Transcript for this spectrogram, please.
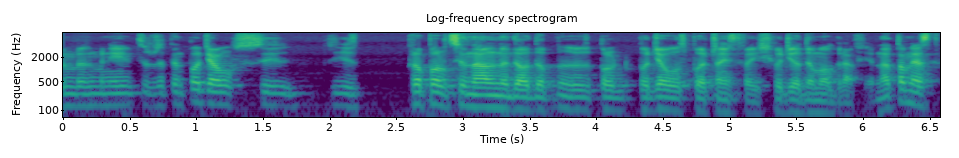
e, mniej, że ten podział jest proporcjonalny do, do podziału społeczeństwa, jeśli chodzi o demografię. Natomiast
